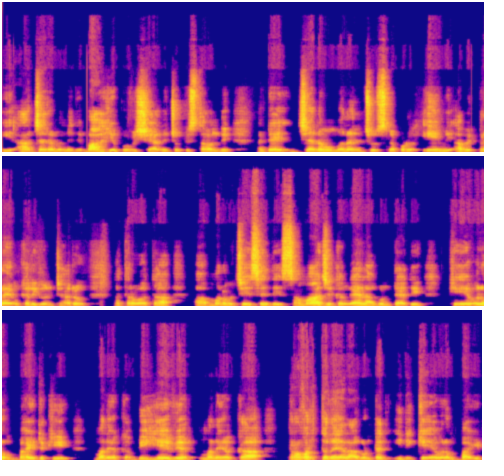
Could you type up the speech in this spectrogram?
ఈ ఆచారం అనేది బాహ్యపు విషయాల్ని చూపిస్తూ ఉంది. అంటే జనము మనల్ని చూసినప్పుడు ఏమి అభిప్రాయం కలిగి ఉంటారు? ఆ తర్వాత మనము చేసేది సామాజికంగా ఎలాగుంటుంది? కేవలం బయటకి మన యొక్క బిహేవియర్ మన యొక్క ప్రవర్తన ఎలాగుంటుంది? ఇది కేవలం బయట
